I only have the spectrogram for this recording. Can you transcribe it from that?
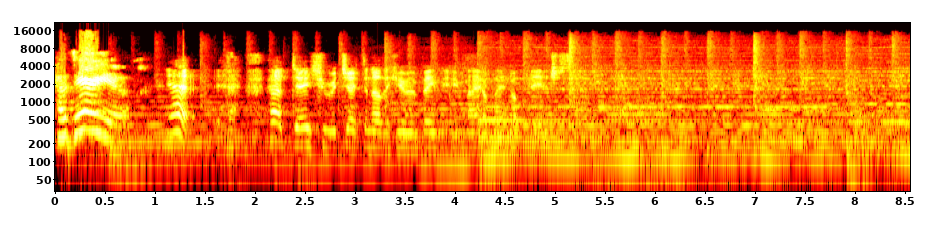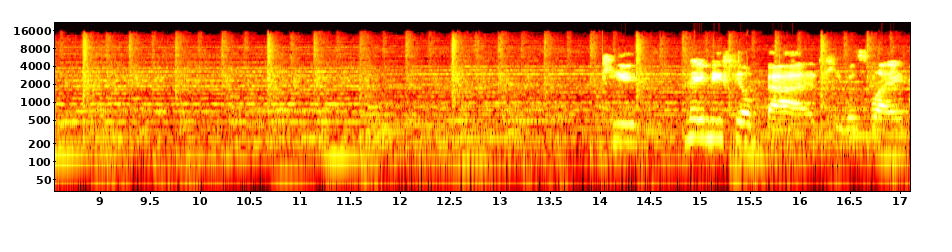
How dare you? Yeah. How dare you reject another human being that you may or may not be interested in? he made me feel bad. He was like,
